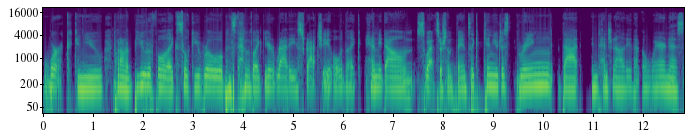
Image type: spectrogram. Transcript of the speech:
work. Can you put on a beautiful like silky robe instead of like your ratty scratchy old like hand me down sweats or something? It's like can you just bring that intentionality, that awareness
